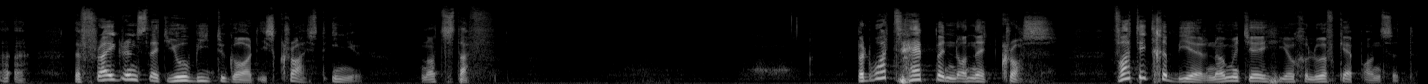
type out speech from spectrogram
Uh-uh. The fragrance that you'll be to God is Christ in you, not stuff. But what happened on that cross? Wat het gebeur? Nou moet jy jou geloofkap aansit.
